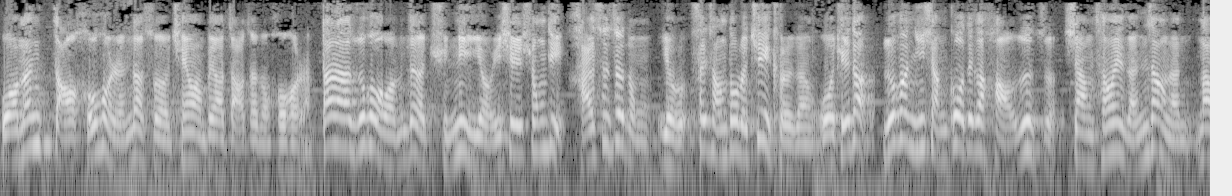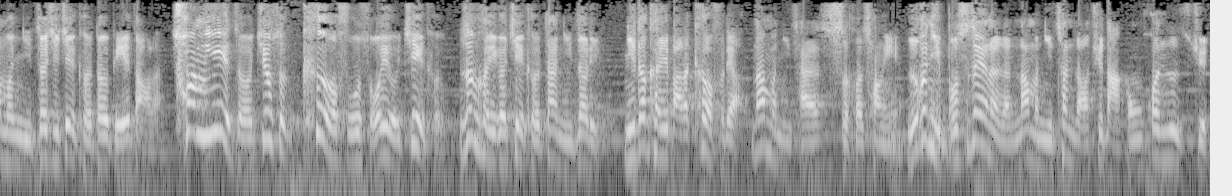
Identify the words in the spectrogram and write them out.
我们找合伙人的时候，千万不要找这种合伙人。当然，如果我们的群里有一些兄弟还是这种有非常多的借口的人，我觉得如果你想过这个好日子，想成为人上人，那么你这些借口都别找了。创业者就是克服所有借口，任何一个借口在你这里，你都可以把它克服掉，那么你才适合创业。如果你不是这样的人，那么你趁早去打工混日子去。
